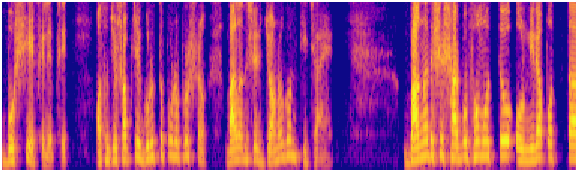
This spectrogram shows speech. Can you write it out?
বসিয়ে ফেলেছি। অথচ সবচেয়ে গুরুত্বপূর্ণ প্রশ্ন, বাংলাদেশের জনগণ কি চায়? বাংলাদেশের সার্বভৌমত্ব ও নিরাপত্তা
